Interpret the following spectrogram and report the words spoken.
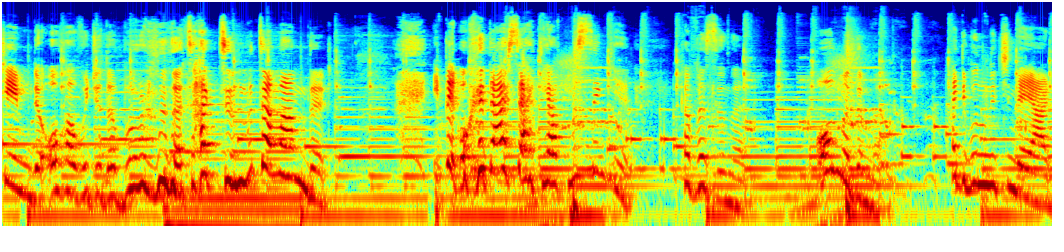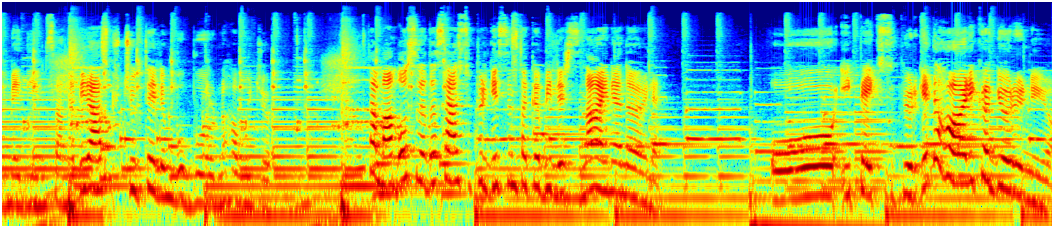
Şimdi o havucu da burnuna taktın mı tamamdır. İpek o kadar sert yapmışsın ki kafasını. Olmadı mı? Hadi bunun için de yardım edeyim sana. Biraz küçültelim bu burnu havucu. Tamam o sırada sen süpürgesini takabilirsin. Aynen öyle. O İpek süpürge de harika görünüyor.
